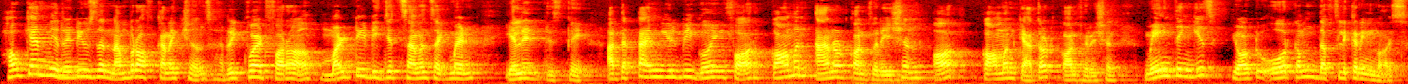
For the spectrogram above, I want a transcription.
How can we reduce the number of connections required for a multi-digit 7 segment LED display? At that time you will be going for common anode configuration or common cathode configuration. Main thing is you have to overcome the flickering noise.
